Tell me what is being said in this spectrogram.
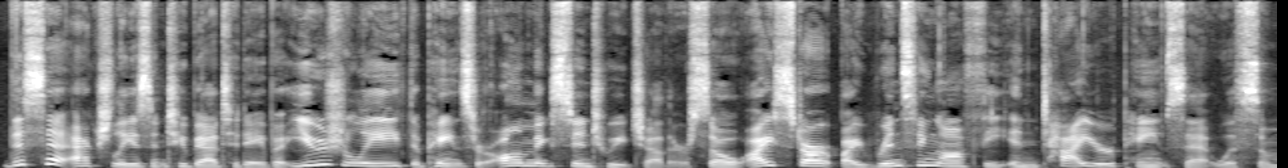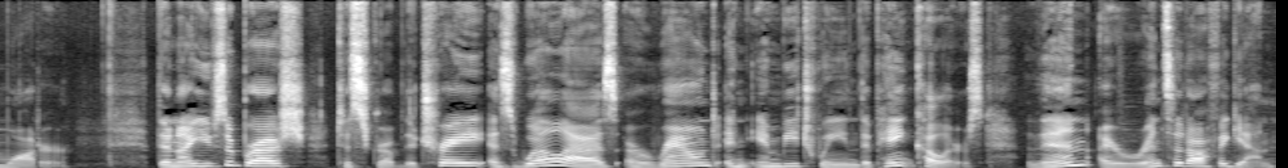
This set actually isn't too bad today, but usually the paints are all mixed into each other. So I start by rinsing off the entire paint set with some water. Then I use a brush to scrub the tray as well as around and in between the paint colors. Then I rinse it off again.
